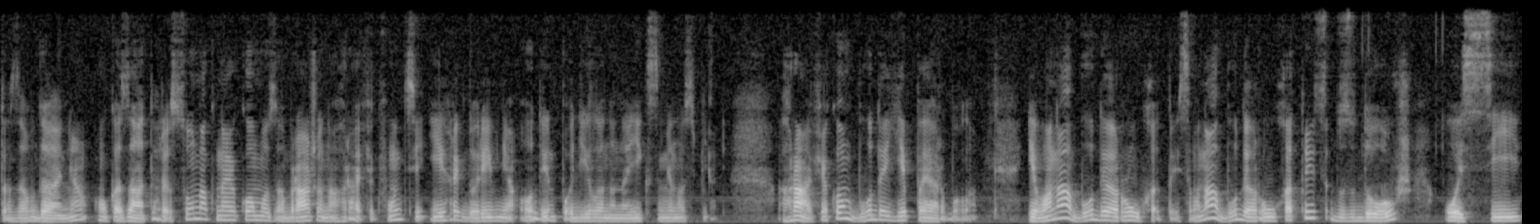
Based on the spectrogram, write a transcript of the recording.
Завдання указати рисунок, на якому зображено графік функції y дорівнює 1 поділено на x мінус 5. Графіком буде гіпербола. І вона буде рухатись. Вона буде рухатись вздовж осі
